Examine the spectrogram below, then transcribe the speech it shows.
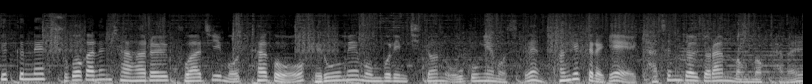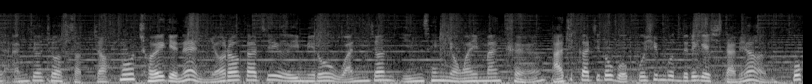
끝끝내 죽어가는 자하를 구하지 못하고 괴로움에 몸부림치던 오공의 모습은 관객들에게 가슴 절절한 먹먹함을 안겨주었었죠. 뭐 저에게는 여러가지 의미로 완전 인생 영화인 만큼 아직까지도 못 보신 분들이 계시다면 꼭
